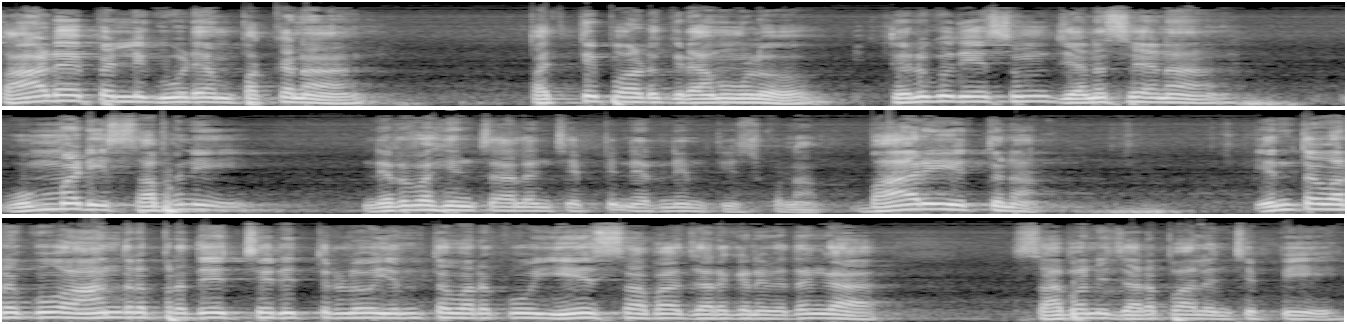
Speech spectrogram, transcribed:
తాడేపల్లి గూడెం పక్కన పత్తిపాడు గ్రామంలో తెలుగుదేశం జనసేన ఉమ్మడి సభని నిర్వహించాలని చెప్పి నిర్ణయం తీసుకున్నాం. భారీ ఎత్తున. ఇంతవరకు ఆంధ్రప్రదేశ్ చరిత్రలో ఇంతవరకు ఏ సభ జరగని విధంగా సభని జరపాలని చెప్పి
